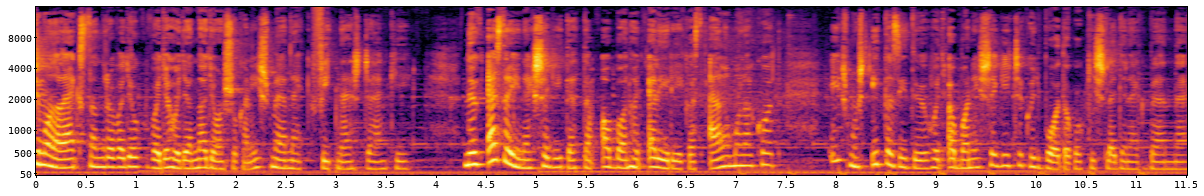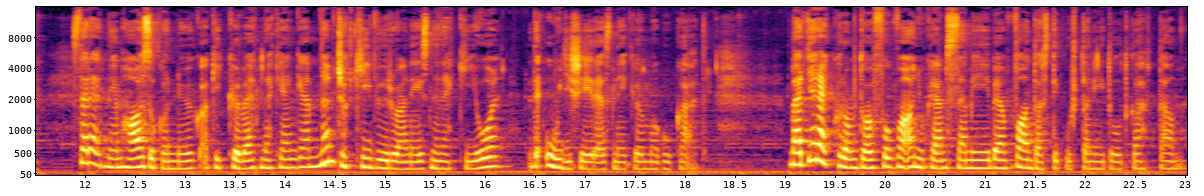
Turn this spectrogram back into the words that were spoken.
Simon Alexandra vagyok, vagy ahogyan nagyon sokan ismernek, fitness junkie. Nők ezreinek segítettem abban, hogy elérjék az álomalakot, és most itt az idő, hogy abban is segítsek, hogy boldogok is legyenek benne. Szeretném, ha azok a nők, akik követnek engem, nem csak kívülről néznének ki jól, de úgy is éreznék önmagukat. Már gyerekkoromtól fogva anyukám személyében fantasztikus tanítót kaptam.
